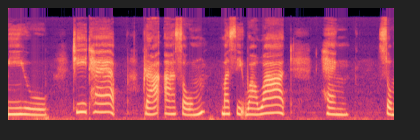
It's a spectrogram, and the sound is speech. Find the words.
มีอยู่ ที่แทบ พระอาสมมศิวาวาสแห่งสม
